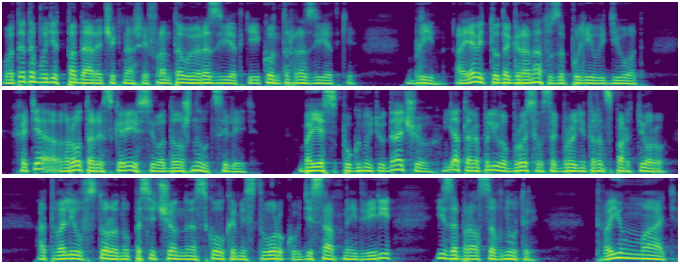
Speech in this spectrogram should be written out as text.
Вот это будет подарочек нашей фронтовой разведке и контрразведке. Блин, а я ведь туда гранату запулил, идиот. Хотя роторы, скорее всего, должны уцелеть. Боясь спугнуть удачу, я торопливо бросился к бронетранспортеру, отвалил в сторону посеченную осколками створку десантной двери и забрался внутрь. Твою мать,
